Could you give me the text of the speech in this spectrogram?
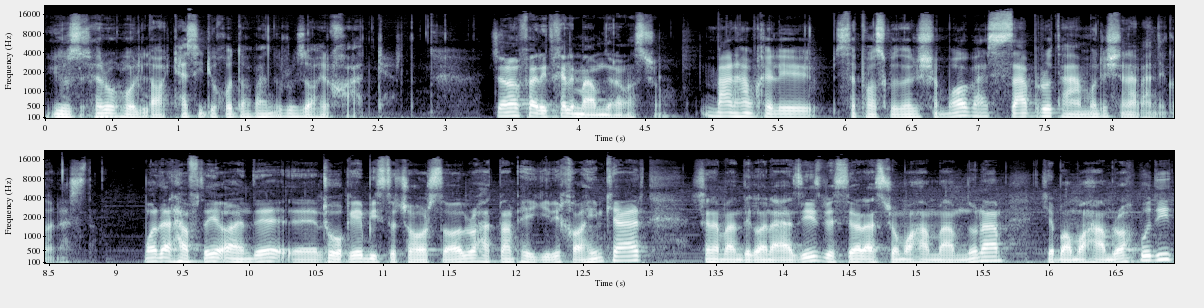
یظهر الله. کسی که خداوند رو ظاهر خواهد کرد. جناب فرید خیلی ممنونم از شما. من هم خیلی سپاسگزار شما و صبر و تحمل شنوندگان هستم. ما در هفته آینده توقیه 24 سال رو حتما پیگیری خواهیم کرد. شنوندگان عزیز بسیار از شما هم ممنونم که با ما همراه بودید.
